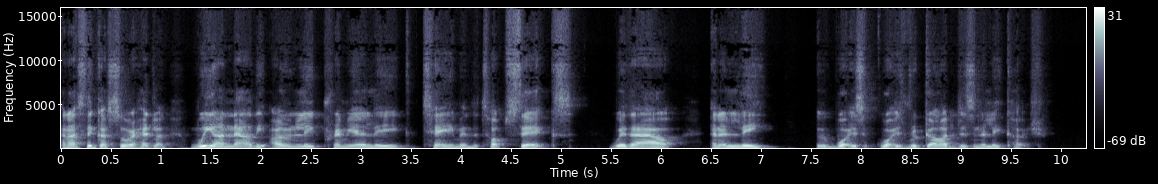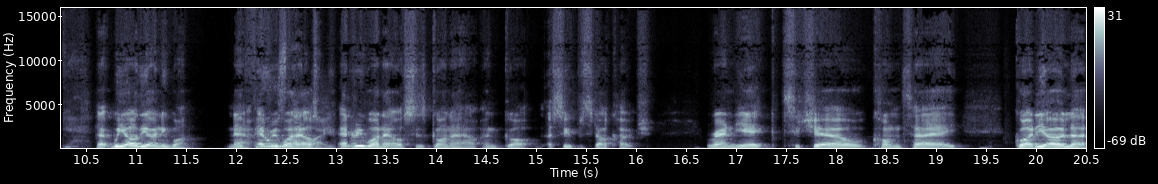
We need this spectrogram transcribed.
and I think I saw a headline: we are now the only Premier League team in the top six without an elite, what is what is regarded as an elite coach. Yeah. That we are the only one now. Everyone else, way. everyone else has gone out and got a superstar coach. Rangnick, Tuchel, Conte, Guardiola,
